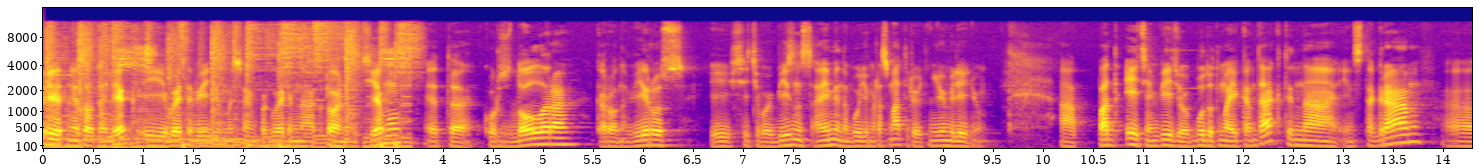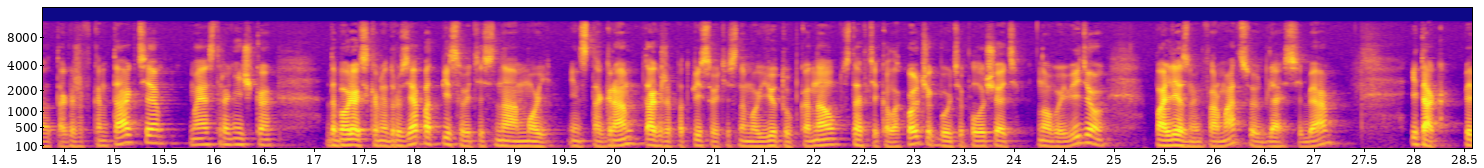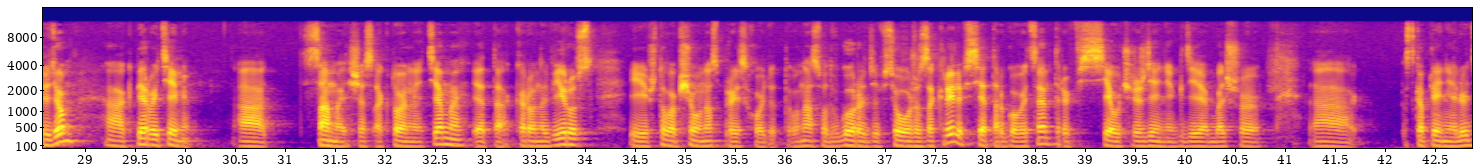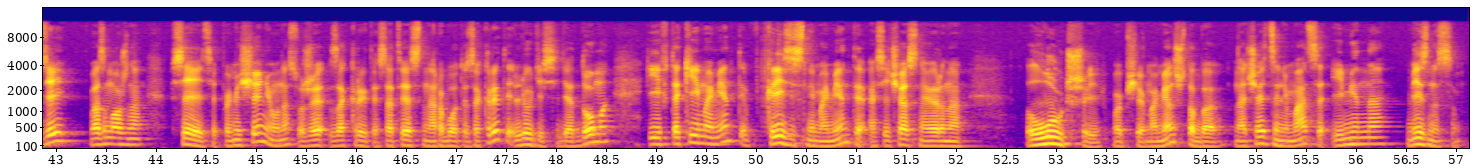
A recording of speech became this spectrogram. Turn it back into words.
Привет, меня зовут Олег, и в этом видео мы с вами поговорим на актуальную тему. Это курс доллара, коронавирус и сетевой бизнес, а именно будем рассматривать New Millennium. А, под этим видео будут мои контакты на Instagram, а, также ВКонтакте, моя страничка. Добавляйтесь ко мне, друзья, подписывайтесь на мой Instagram, также подписывайтесь на мой YouTube канал, ставьте колокольчик, будете получать новые видео, полезную информацию для себя. Итак, перейдем а, к первой теме. А, самая сейчас актуальная тема — это коронавирус и что вообще у нас происходит. У нас вот в городе все уже закрыли, все торговые центры, все учреждения, где большое а, скопление людей, возможно, все эти помещения у нас уже закрыты. Соответственно, работы закрыты, люди сидят дома. И в такие моменты, в кризисные моменты, а сейчас, наверное, лучший вообще момент, чтобы начать заниматься именно бизнесом.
